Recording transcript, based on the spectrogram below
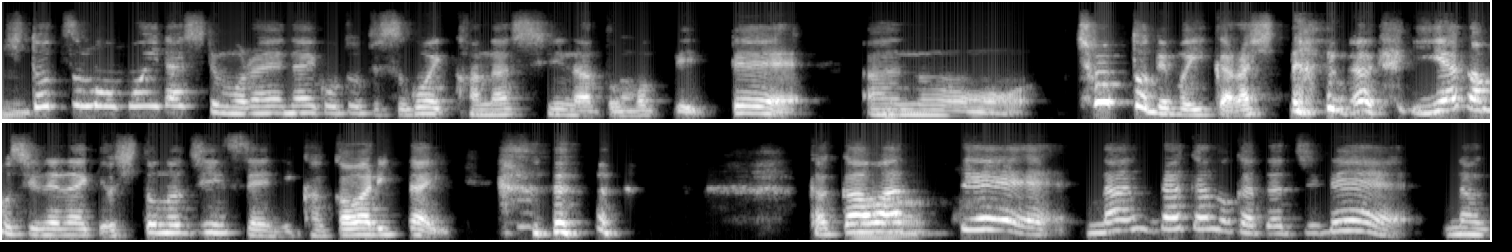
一つも思い出してもらえないことってすごい悲しいなと思っていて、あの、ちょっとでもいいから、ひ 嫌かもしれないけど、人の人生に関わりたい。関わって、何らかの形で、なん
